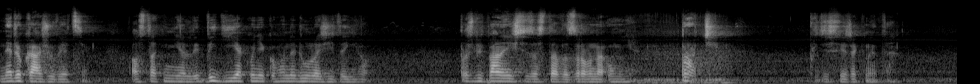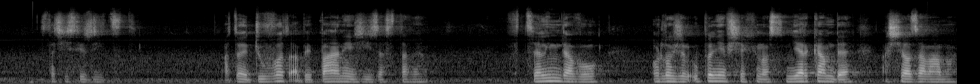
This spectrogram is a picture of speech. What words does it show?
Nedokážu věci a ostatní mě vidí jako někoho nedůležitého. Proč by Pán Ježíš se zastavil zrovna u mě? Proč? Protože si řeknete, Stačí si říct. A to je důvod, aby Pán Ježíš zastavil. V celém davu odložil úplně všechno, směr kam jde a šel za váma.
